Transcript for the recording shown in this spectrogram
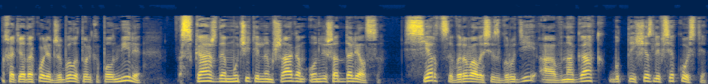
хотя до колледжа было только полмили. С каждым мучительным шагом он лишь отдалялся. Сердце вырывалось из груди, а в ногах будто исчезли все кости.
